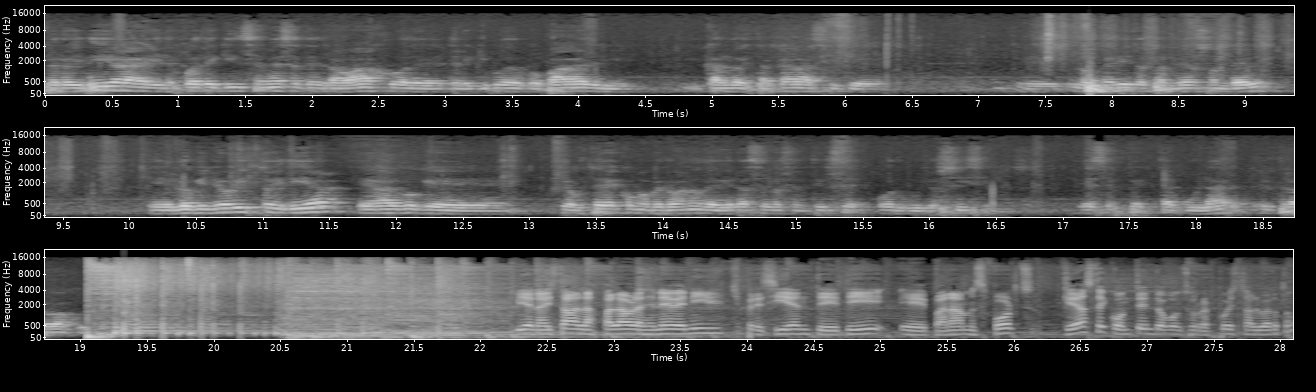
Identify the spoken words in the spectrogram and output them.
Pero hoy día, y después de 15 meses de trabajo de- del equipo de Copal y, y Carlos está acá, así que eh, los méritos también son de él. Eh, lo que yo he visto hoy día es algo que, que a ustedes como peruanos debiera hacerlo sentirse orgullosísimos. Es espectacular el trabajo. Bien, ahí estaban las palabras de Neven Illich, presidente de eh, Panam Sports. ¿Quedaste contento con su respuesta, Alberto?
